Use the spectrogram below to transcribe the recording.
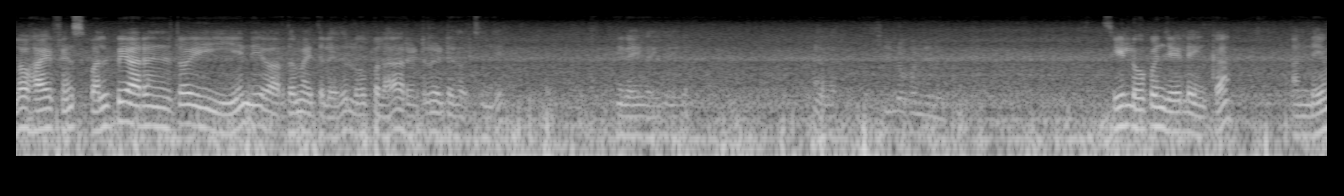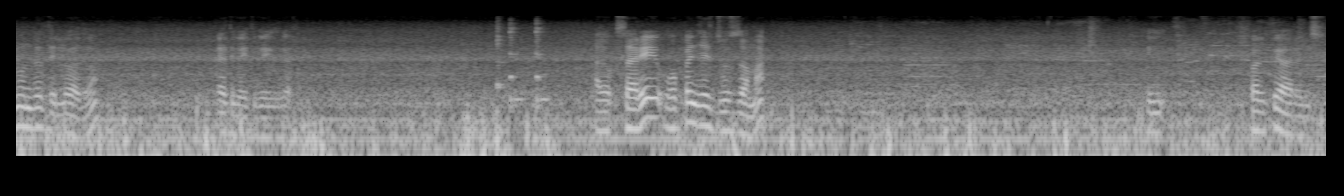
Hello hi friends. Pulpy ఆరెంజ్తో ఏంది అర్థమైతలేదు. లోపల రెడ్ రెడ్గా వచ్చింది. ఇక ఇక ఇక ఇక ఇక. సీల్ ఓపెన్ చేయలే ఇంకా. అండ్ ఏముందో తెలియదు అయితే అయితే ఇక అది ఒకసారి ఓపెన్ చేసి చూద్దామా? ఇది పల్పి ఆరెంజ్.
